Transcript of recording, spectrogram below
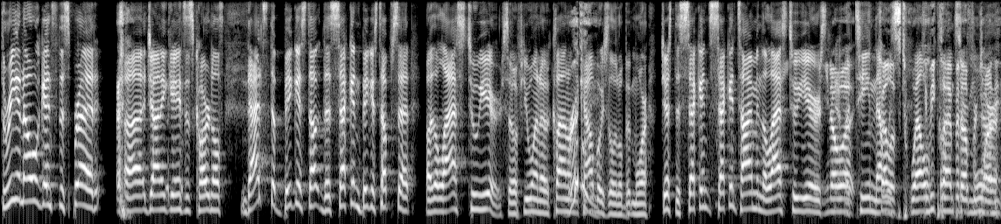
three and zero against the spread. Uh, Johnny Gaines' Cardinals. That's the biggest up, the second biggest upset of the last two years. So if you want to clown on the Cowboys a little bit more, just the second second time in the last two years, You know what? a team that Fellas, was twelve. Can we clap it up for more, Johnny?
